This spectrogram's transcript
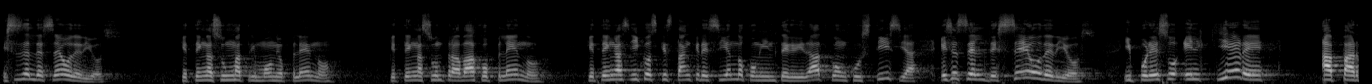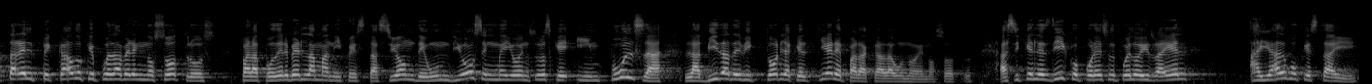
Ese es el deseo de Dios que tengas un matrimonio pleno, que tengas un trabajo pleno, que tengas hijos que están creciendo con integridad, con justicia. Ese es el deseo de Dios. Y por eso Él quiere apartar el pecado que pueda haber en nosotros para poder ver la manifestación de un Dios en medio de nosotros que impulsa la vida de victoria que Él quiere para cada uno de nosotros. Así que les dijo por eso el pueblo de Israel, hay algo que está ahí,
